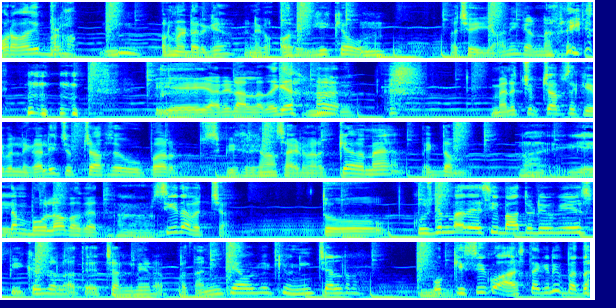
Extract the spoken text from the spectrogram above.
और आवाज़ आई ब्रॉक और मैं डर गया। मैंने कहा अरे ये क्या हुआ? अच्छा यहाँ नहीं करना था क्या? ये यहाँ नहीं डालना था क्या? मैंने चुपचाप से केबल निकाली चुपचाप से ऊपर स्पीकर के साइड में रख के मैं एकदम हाँ, ये एकदम भोला भगत हाँ। सीधा बच्चा। तो कुछ दिन बाद ऐसी बात उठी होगी स्पीकर चलाते हैं चल नहीं रहा। पता नहीं क्या हो गया क्यों नहीं चल रहा? वो किसी को आज तक नहीं पता।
